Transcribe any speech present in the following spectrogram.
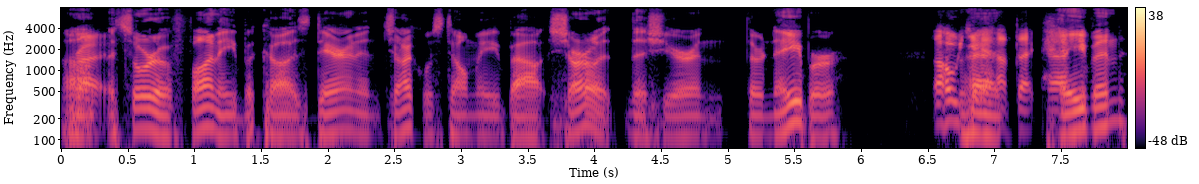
Uh, Right. It's sort of funny because Darren and Chuck was telling me about Charlotte this year and their neighbor oh yeah, that guy. Haven,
